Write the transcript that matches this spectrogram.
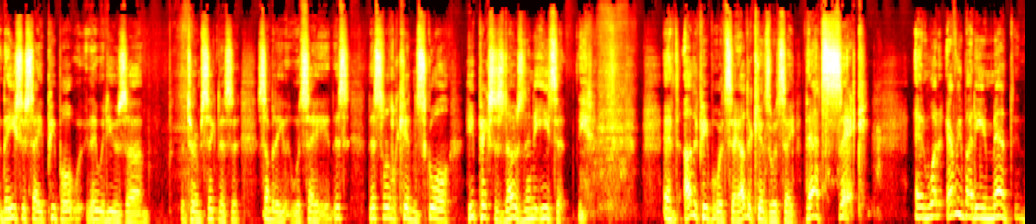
they used to say people they would use uh, the term sickness. Somebody would say, "This this little kid in school, he picks his nose and then he eats it." and other people would say, other kids would say, "That's sick." And what everybody meant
